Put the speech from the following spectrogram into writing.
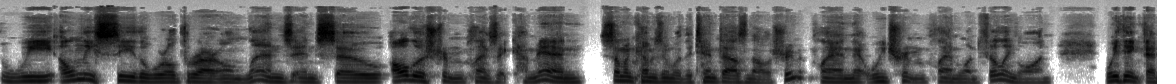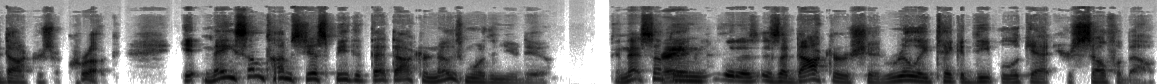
we only see the world through our own lens, and so all those treatment plans that come in, someone comes in with a ten thousand dollar treatment plan that we treatment plan one filling on, we think that doctor's a crook. It may sometimes just be that that doctor knows more than you do, and that's something right. that as, as a doctor should really take a deep look at yourself about.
